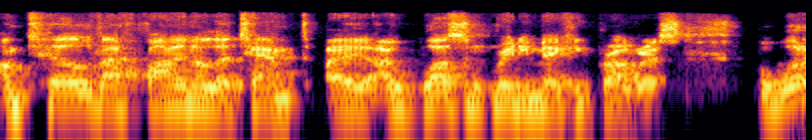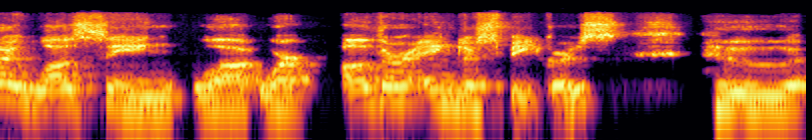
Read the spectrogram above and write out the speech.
until that final attempt, I, I wasn't really making progress. But what I was seeing were, were, other English speakers who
